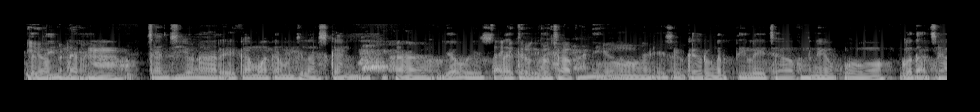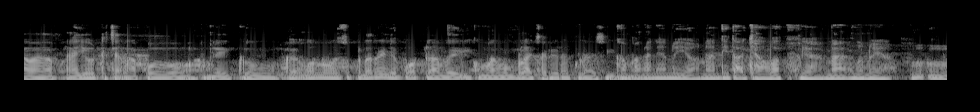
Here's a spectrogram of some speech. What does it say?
iya bener Hmm. janjian are kamu akan menjelaskan. Heeh. Ya wis. saiki terus-terus jawabannya ya Hmm, ya sih gak ngerti le jawabannya apa. Gue tak jawab. Ayo dijak lapo. Ya iku. Kayak ngono sebenarnya ya podo ambek iku mau mempelajari regulasi. gampangannya anu ya nanti tak jawab ya nah ngono ya Heeh.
